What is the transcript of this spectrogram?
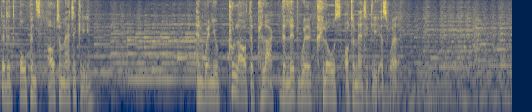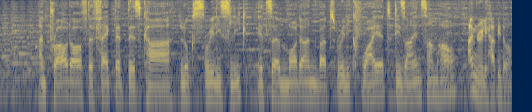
that it opens automatically. And when you pull out the plug, the lid will close automatically as well. I'm proud of the fact that this car looks really sleek. It's a modern but really quiet design somehow. I'm really happy though.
